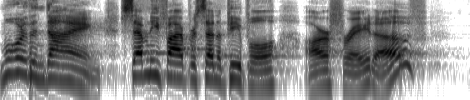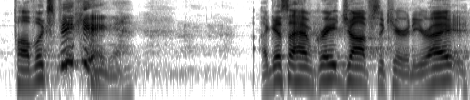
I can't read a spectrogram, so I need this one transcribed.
more than dying, 75% of people are afraid of public speaking. I guess I have great job security, right?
